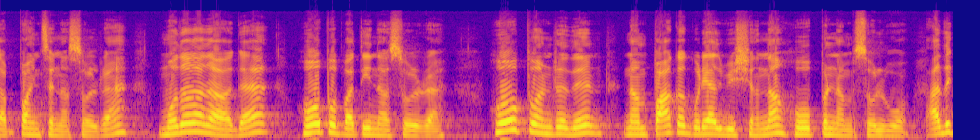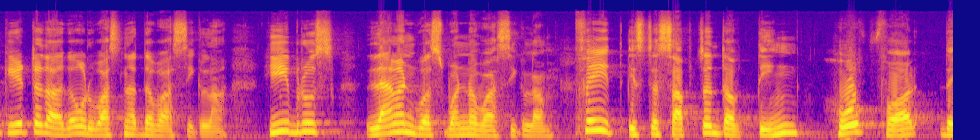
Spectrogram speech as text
சப் பாயிண்ட்ஸை நான் சொல்கிறேன் முதலாவதாக ஹோப்பை பற்றி நான் சொல்கிறேன் ஹோப்ன்றது நம்ம பார்க்கக்கூடிய விஷயம் தான் ஹோப்புன்னு நம்ம சொல்லுவோம் அதுக்கு ஏற்றதாக ஒரு வசனத்தை வாசிக்கலாம். ஹீப்ரூஸ் லெவன் வர்ஸ் ஒன்னை வாசிக்கலாம். Faith is the substance of thing hope for the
